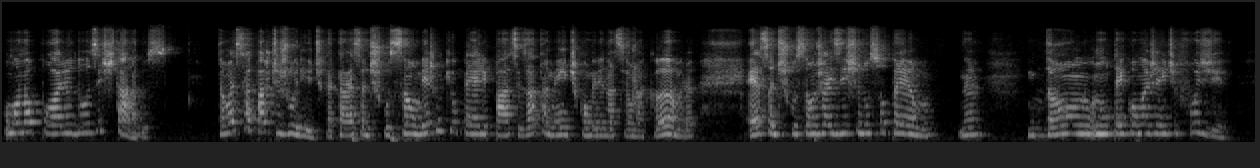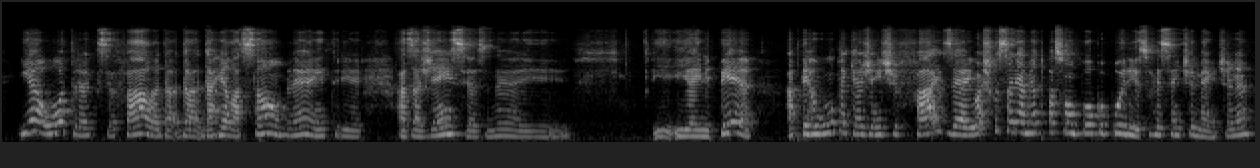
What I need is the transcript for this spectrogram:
o monopólio dos estados. Então, essa é a parte jurídica, tá? Essa discussão, mesmo que o PL passe exatamente como ele nasceu na Câmara, essa discussão já existe no Supremo, né? Então, não, não tem como a gente fugir. E a outra que você fala, da, da, da relação né, entre as agências né, e, e, e, a ANP, a pergunta que a gente faz é, eu acho que o saneamento passou um pouco por isso recentemente, né?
